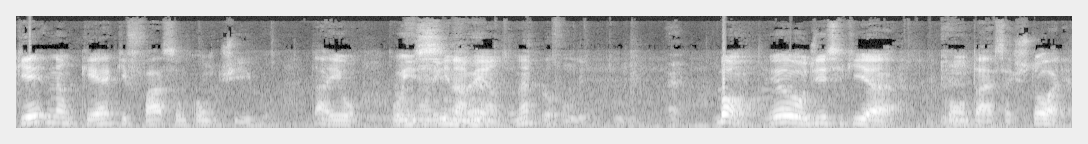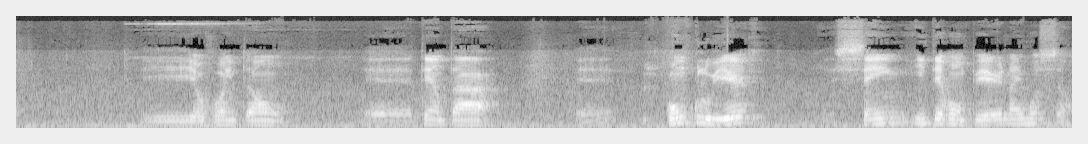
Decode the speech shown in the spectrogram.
que não quer que façam contigo. Tá aí o, o ensinamento, né? Profundo, hein? Bom, eu disse que ia contar essa história e eu vou então é, tentar é, concluir sem interromper na emoção.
